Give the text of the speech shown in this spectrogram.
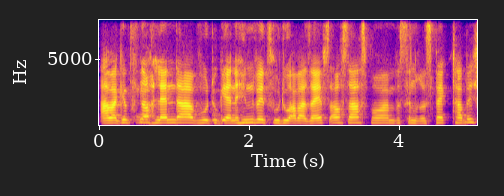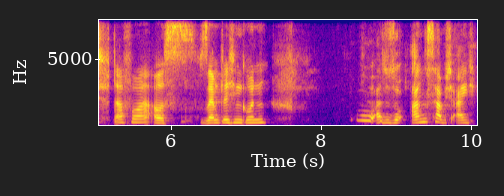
Aber gibt's ja. noch Länder, wo du gerne hin willst, wo du aber selbst auch sagst, boah, ein bisschen Respekt habe ich davor, aus sämtlichen Gründen? Uh, also so Angst habe ich eigentlich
